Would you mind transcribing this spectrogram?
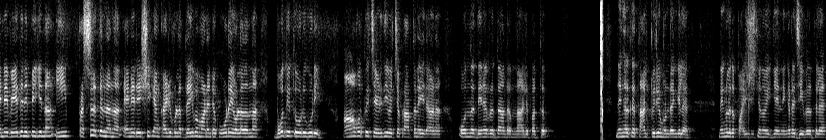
എന്നെ വേദനിപ്പിക്കുന്ന ഈ പ്രശ്നത്തിൽ നിന്ന് എന്നെ രക്ഷിക്കാൻ കഴിവുള്ള ദൈവമാണ് എന്റെ കൂടെയുള്ളതെന്ന് ബോധ്യത്തോടുകൂടി ആവർത്തിച്ച് എഴുതി വെച്ച പ്രാർത്ഥന ഇതാണ്. ഒന്ന് ദിനവൃത്താന്തം നാല് പത്ത്. നിങ്ങൾക്ക് താല്പര്യമുണ്ടെങ്കിൽ നിങ്ങളിത് പരീക്ഷിച്ച് നോക്കിയാൽ നിങ്ങളുടെ ജീവിതത്തിൽ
